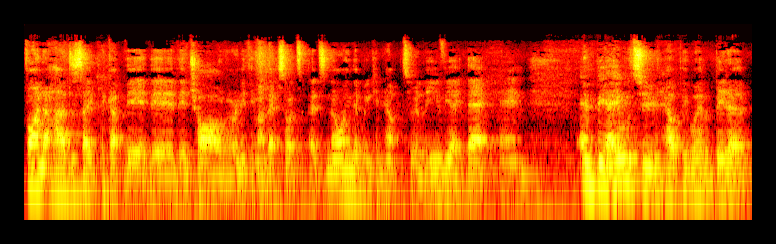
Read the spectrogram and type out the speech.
find it hard to say pick up their, their, their child or anything like that. So it's it's knowing that we can help to alleviate that and and be able to help people have a better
